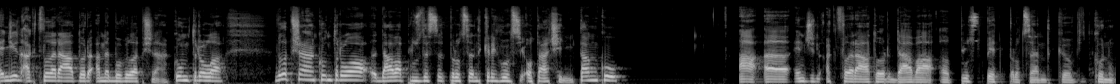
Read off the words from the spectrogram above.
Engine akcelerátor anebo vylepšená kontrola. Vylepšená kontrola dává plus 10% k rychlosti otáčení tanku a uh, engine akcelerátor dává uh, plus 5% k výkonu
